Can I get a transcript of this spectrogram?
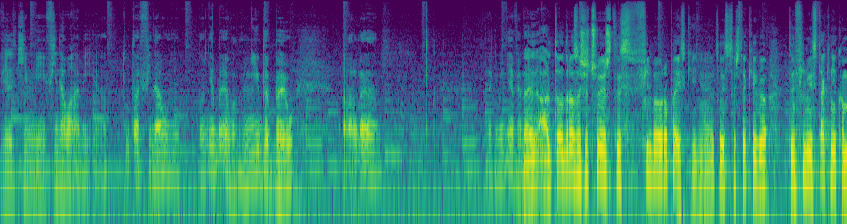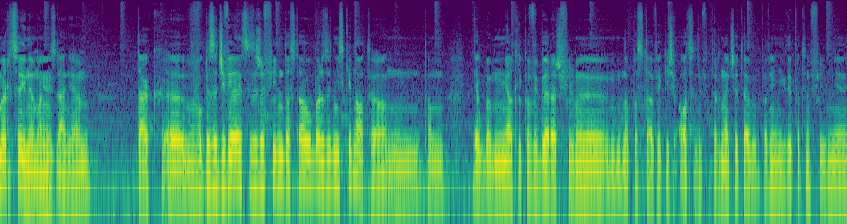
wielkimi finałami, a tutaj finału no, no nie było. Niby był, ale jakby nie wiem. No, ale to od razu się czuje, że to jest film europejski, nie? To jest coś takiego, ten film jest tak niekomercyjny moim zdaniem, tak e, w ogóle zadziwiające, że film dostał bardzo niskie noty. On tam jakbym miał tylko wybierać filmy na podstawie jakichś ocen w internecie, to ja bym pewnie nigdy po ten film nie,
